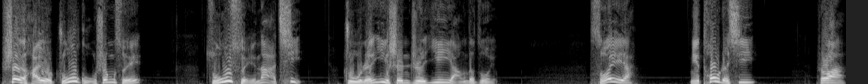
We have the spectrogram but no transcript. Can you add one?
肾还有主骨生髓。主水纳气，主人一身之阴阳的作用。所以呀，你透着吸，是吧？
